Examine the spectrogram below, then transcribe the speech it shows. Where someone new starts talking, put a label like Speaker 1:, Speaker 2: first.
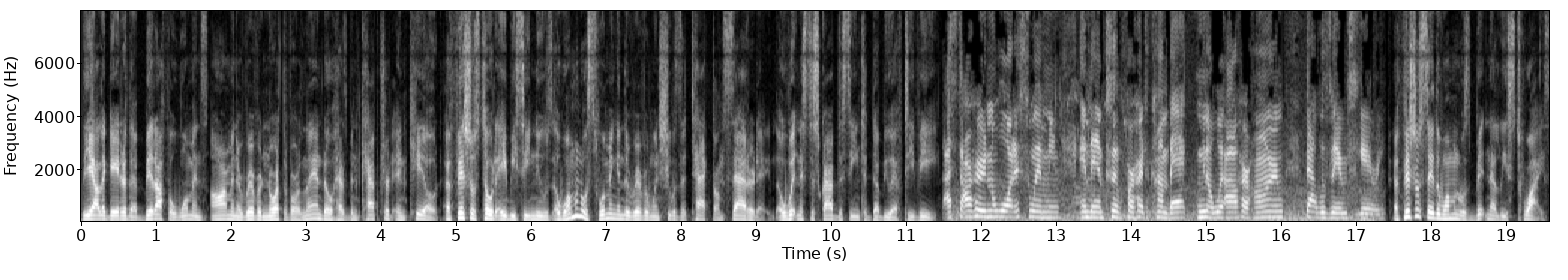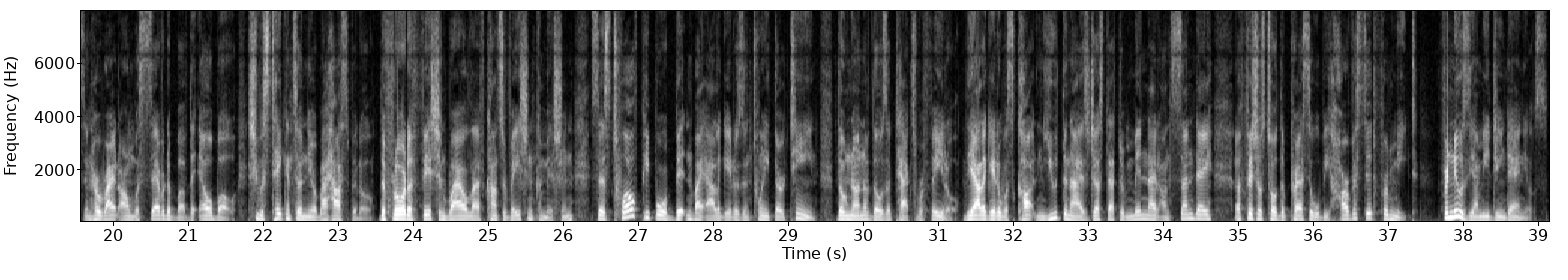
Speaker 1: The alligator that bit off a woman's arm in a river north of Orlando has been captured and killed. Officials told ABC News a woman was swimming in the river when she was attacked on Saturday. A witness described the scene to WFTV.
Speaker 2: I saw her in the water swimming, and then to, for her to come back, you know, with all her arm, that was very scary.
Speaker 1: Officials say the woman was bitten at least twice, and her right arm was severed above the elbow. She was taken to a nearby hospital. The Florida Fish and Wildlife Conservation Commission says 12 people were bitten by alligators in 2013, though none of those attacks were fatal. The alligator was caught and euthanized just after midnight on Sunday. Officials told the press it will be harvested for meat. For Newsy, I'm Eugene Daniels.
